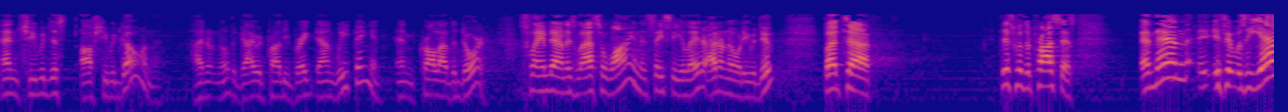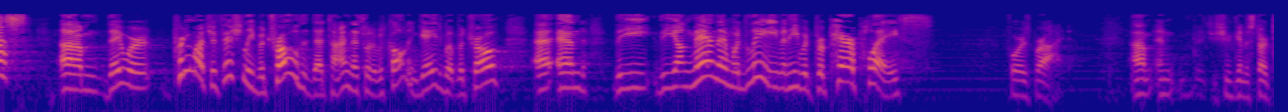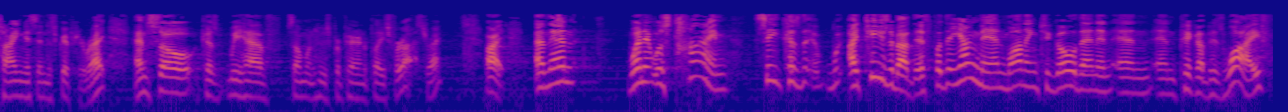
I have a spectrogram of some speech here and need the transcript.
And she would just, off she would go. And I don't know, the guy would probably break down weeping and, and crawl out the door, slam down his glass of wine and say, see you later. I don't know what he would do. But uh, this was the process. And then, if it was a yes, um, they were pretty much officially betrothed at that time. That's what it was called, engaged, but betrothed. Uh, and the, the young man then would leave and he would prepare a place for his bride. Um, and you're going to start tying this into Scripture, right? And so, because we have someone who's preparing a place for us, right? All right. And then when it was time, see, because I teased about this, but the young man wanting to go then and, and, and pick up his wife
